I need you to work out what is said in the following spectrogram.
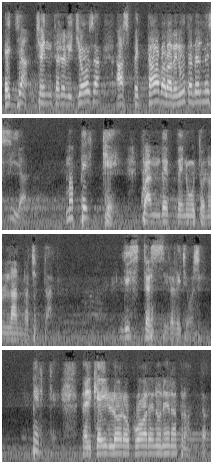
E già gente religiosa aspettava la venuta del Messia. Ma perché quando è venuto non l'hanno accettato? Gli stessi religiosi. Perché? Perché il loro cuore non era pronto.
